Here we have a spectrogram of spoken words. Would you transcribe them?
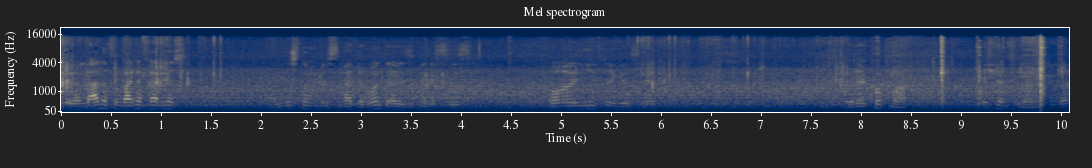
Hier, dann landet und weiterfährt nicht. Dann nicht noch ein bisschen weiter runter, da sieht man, dass das voll niedrig ist. Ey. Oder guck mal. Ich find's noch nicht, oder?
